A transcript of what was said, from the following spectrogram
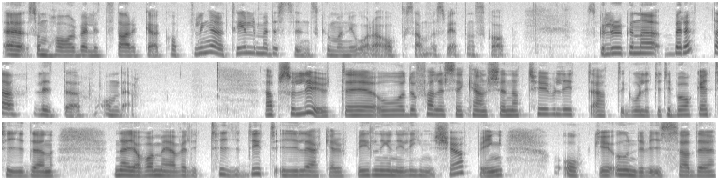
eh, som har väldigt starka kopplingar till medicinsk humaniora och samhällsvetenskap. Skulle du kunna berätta lite om det? Absolut, eh, och då faller det sig kanske naturligt att gå lite tillbaka i tiden när jag var med väldigt tidigt i läkarutbildningen i Linköping och eh, undervisade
